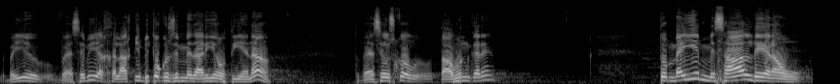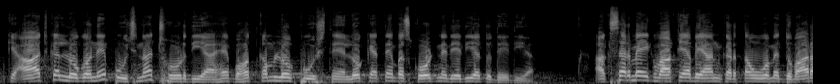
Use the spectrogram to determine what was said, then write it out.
کہ بھائی ویسے بھی اخلاقی بھی تو کچھ ذمہ داریاں ہوتی ہیں نا تو ویسے اس کو تعاون کریں تو میں یہ مثال دے رہا ہوں کہ آج کل لوگوں نے پوچھنا چھوڑ دیا ہے بہت کم لوگ پوچھتے ہیں لوگ کہتے ہیں بس کورٹ نے دے دیا تو دے دیا اکثر میں ایک واقعہ بیان کرتا ہوں وہ میں دوبارہ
